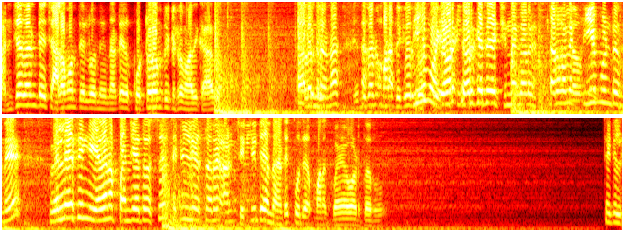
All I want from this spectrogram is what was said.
పంచర్ అంటే చాలా మంది తెలియదు ఏంటంటే ఇది కొట్టడం తిట్టడం అది కాదు? ఎందుకంటే మన దగ్గర ఎవరికైతే చిన్న టీం ఉంటుంది. వెళ్ళేసి ఏదైనా పంచాయతీ వస్తే సెటిల్ చేస్తారు. సెటిల్ ఏంటంటే కొద్దిగా మనకు భయపడతారు. సెటిల్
